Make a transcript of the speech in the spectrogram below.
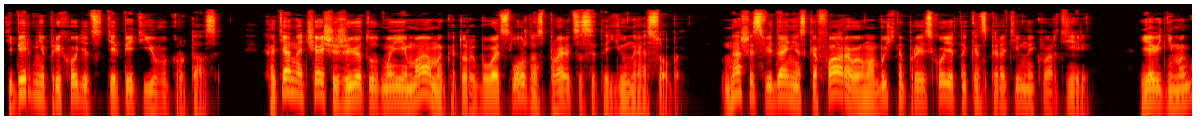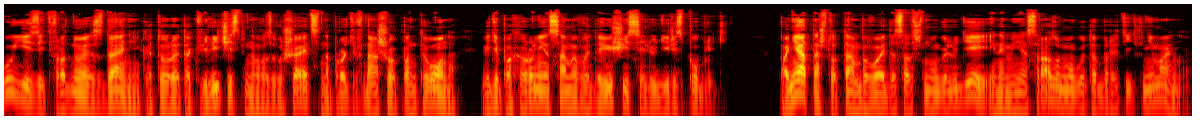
Теперь мне приходится терпеть ее выкрутасы. Хотя она чаще живет у моей мамы, которой бывает сложно справиться с этой юной особой. Наши свидания с Кафаровым обычно происходят на конспиративной квартире. Я ведь не могу ездить в родное здание, которое так величественно возвышается напротив нашего пантеона, где похоронены самые выдающиеся люди республики. Понятно, что там бывает достаточно много людей, и на меня сразу могут обратить внимание.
